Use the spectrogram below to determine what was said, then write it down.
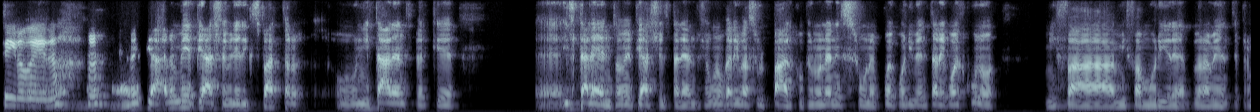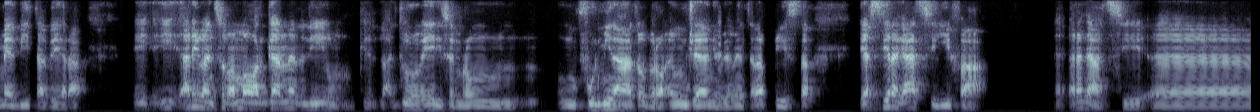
Sì, lo vedo. Eh, a, me piace, a, me piace, vedere X Factor ogni talent perché eh, il talento, a me piace il talento, cioè uno che arriva sul palco che non è nessuno e poi può diventare qualcuno mi fa, mi fa morire veramente, per me è vita vera. E, e arriva insomma Morgan lì, un, che tu lo vedi, sembra un, un fulminato, però è un genio ovviamente un artista, e a sti ragazzi gli fa, eh, ragazzi, eh,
